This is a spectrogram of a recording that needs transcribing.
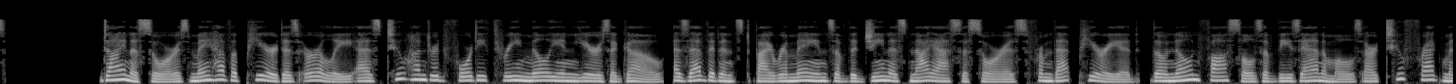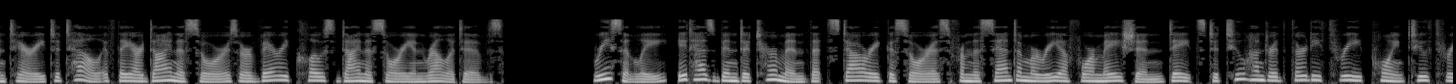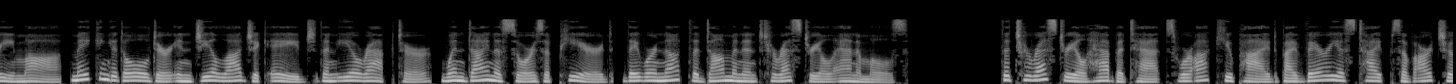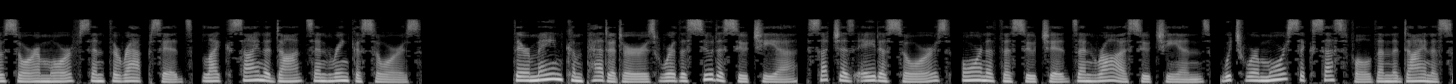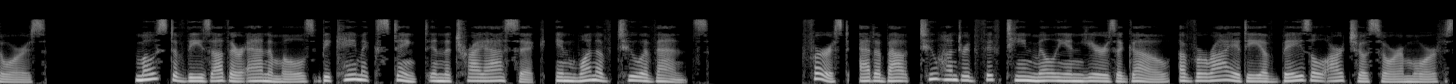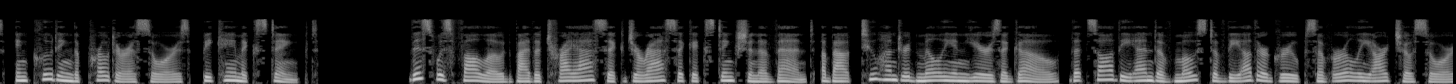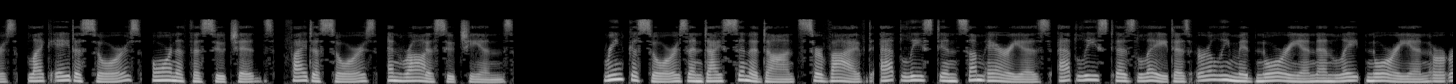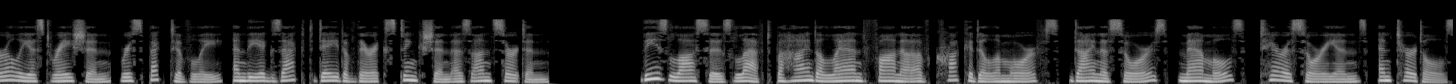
Dinosaurs may have appeared as early as 243 million years ago, as evidenced by remains of the genus Nyasasaurus from that period, though known fossils of these animals are too fragmentary to tell if they are dinosaurs or very close dinosaurian relatives. Recently, it has been determined that Staurikosaurus from the Santa Maria Formation dates to 233.23 Ma, making it older in geologic age than Eoraptor. When dinosaurs appeared, they were not the dominant terrestrial animals. The terrestrial habitats were occupied by various types of archosauromorphs and therapsids, like cynodonts and rhynchosaurs. Their main competitors were the Pseudosuchia, such as Aetosaurs, Ornithosuchids and Rauisuchians, which were more successful than the dinosaurs. Most of these other animals became extinct in the Triassic, in one of two events. First, at about 215 million years ago, a variety of basal archosauromorphs, including the proterosaurs, became extinct. This was followed by the Triassic–Jurassic extinction event about 200 million years ago, that saw the end of most of the other groups of early archosaurs, like aetosaurs, ornithosuchids, phytosaurs, and rauisuchians. Rhynchosaurs and dicynodonts survived at least in some areas at least as late as early Mid-Norian and Late Norian or earliest Rhaetian, respectively, and the exact date of their extinction is uncertain. These losses left behind a land fauna of crocodilomorphs, dinosaurs, mammals, pterosaurians, and turtles.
